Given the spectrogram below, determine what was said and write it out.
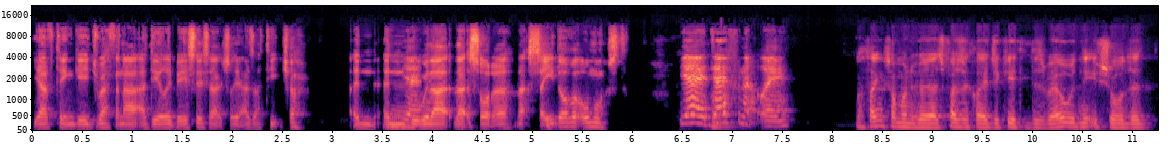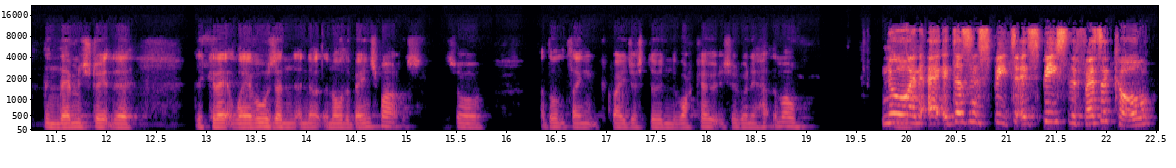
you have to engage with on a, a daily basis. Actually, as a teacher, and and deal with that that sort of that side of it almost. Yeah, definitely. I think someone who is physically educated as well would need to show the and demonstrate the the correct levels and, and, and all the benchmarks. So I don't think by just doing the workouts you're going to hit them all. No, and it doesn't speak to it speaks to the physical,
